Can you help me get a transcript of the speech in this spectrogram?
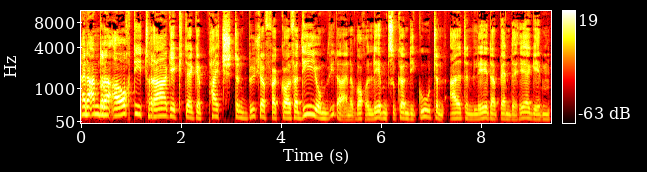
Eine andere auch die Tragik der gepeitschten Bücherverkäufer, die, um wieder eine Woche leben zu können, die guten alten Lederbände hergeben.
